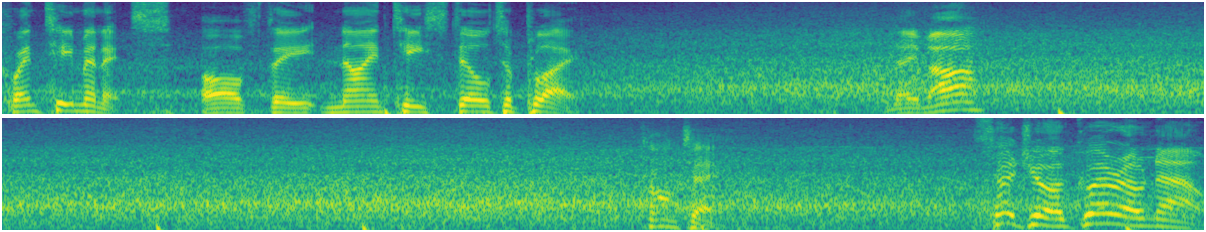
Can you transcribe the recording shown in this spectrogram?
Twenty minutes of the 90 still to play. Neymar. Kanté. Sergio Aguero now.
